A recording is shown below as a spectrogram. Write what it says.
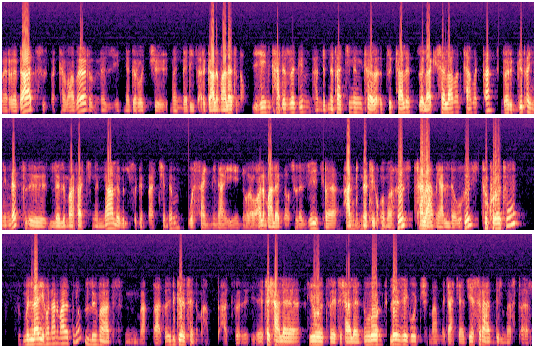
መረዳት፣ መከባበር እነዚህን ነገሮች መንገድ ይጠርጋል ማለት ነው። ይሄን ካደረግን አንድነታችንን ካለን ዘላቂ ሰላምን ካመጣን በእርግጠኝነት ለልማታችንና ለብልጽግናችንም ወሳኝ ሚና ይኖረዋል ማለት ነው። ስለዚህ በአንድነት የቆመ ሕዝብ፣ ሰላም ያለው ሕዝብ ትኩረቱ ምን ላይ ይሆናል ማለት ነው? ልማት ማምጣት፣ እድገትን ማምጣት፣ የተሻለ ህይወት፣ የተሻለ ኑሮን ለዜጎች ማመቻቸት፣ የስራ እድል መፍጠር፣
